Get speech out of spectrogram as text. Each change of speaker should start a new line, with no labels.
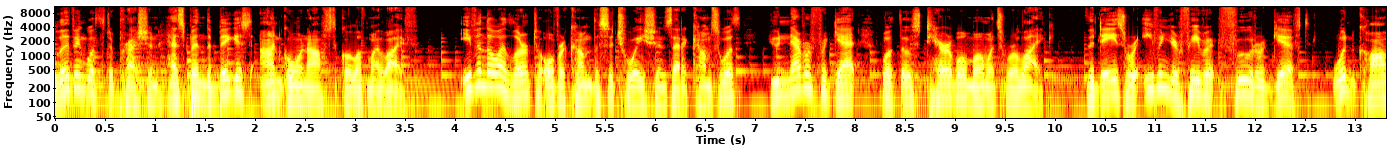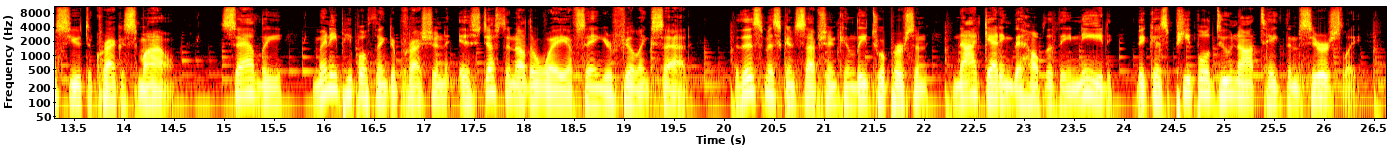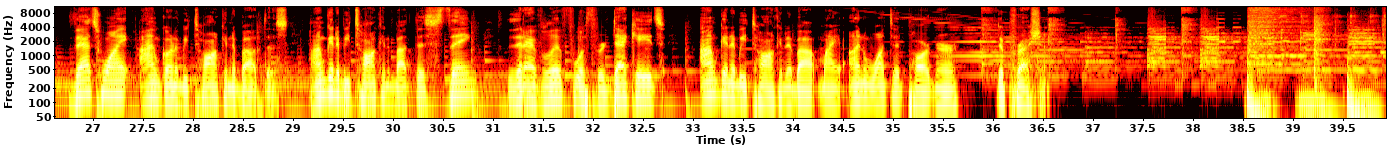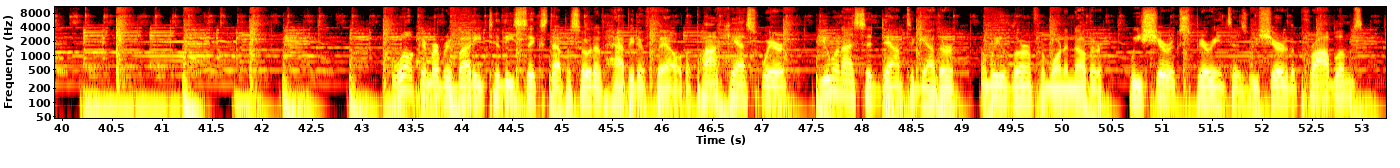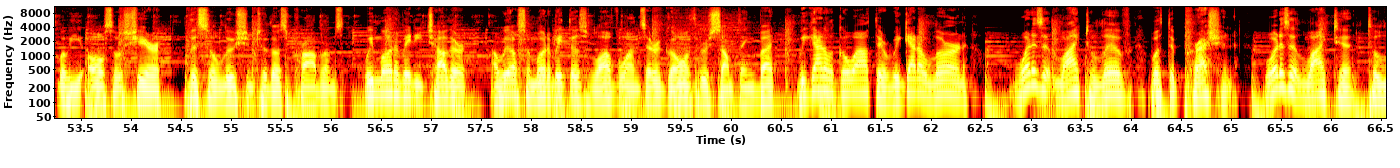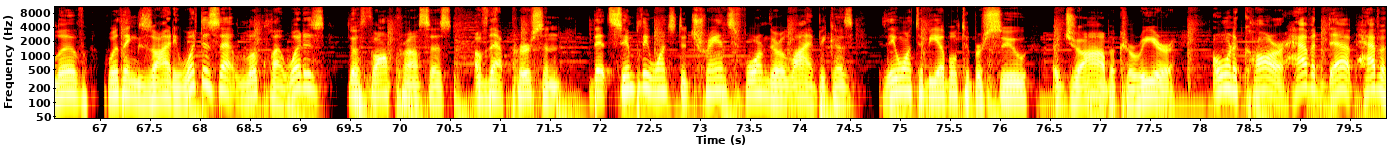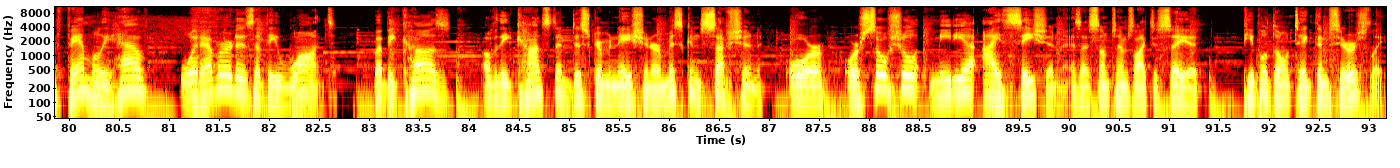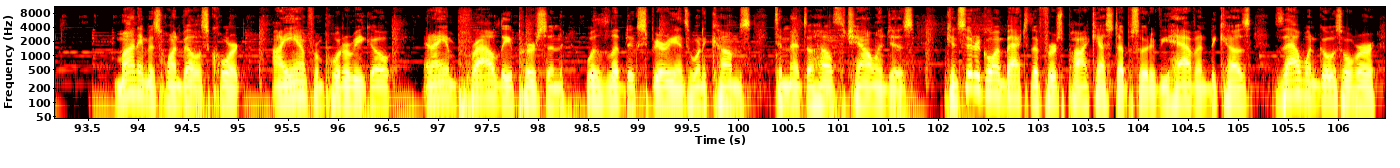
living with depression has been the biggest ongoing obstacle of my life. Even though I learned to overcome the situations that it comes with, you never forget what those terrible moments were like. The days where even your favorite food or gift wouldn't cause you to crack a smile. Sadly, many people think depression is just another way of saying you're feeling sad. This misconception can lead to a person not getting the help that they need because people do not take them seriously. That's why I'm going to be talking about this. I'm going to be talking about this thing that I've lived with for decades. I'm going to be talking about my unwanted partner, depression. Welcome, everybody, to the sixth episode of Happy to Fail, the podcast where you and I sit down together and we learn from one another. We share experiences, we share the problems, but we also share the solution to those problems. We motivate each other and we also motivate those loved ones that are going through something. But we got to go out there, we got to learn what is it like to live with depression? What is it like to, to live with anxiety? What does that look like? What is the thought process of that person that simply wants to transform their life because they want to be able to pursue a job, a career, own a car, have a debt, have a family, have whatever it is that they want. But because of the constant discrimination or misconception or or social mediaization, as I sometimes like to say it, people don't take them seriously. My name is Juan Velas Court. I am from Puerto Rico and I am proudly a person with lived experience when it comes to mental health challenges. Consider going back to the first podcast episode if you haven't, because that one goes over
